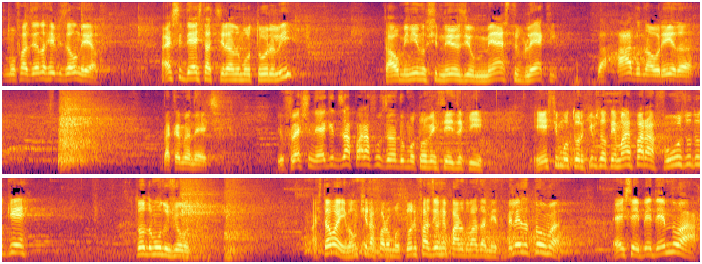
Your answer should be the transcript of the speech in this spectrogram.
vamos fazendo a revisão nela. A S10 está tirando o motor ali. Tá o menino chinês e o mestre Black agarrado na orelha da, da caminhonete. E o Flash Neg desaparafusando o motor V6 aqui. Esse motor aqui só tem mais parafuso do que todo mundo junto. Mas estamos aí, vamos tirar fora o motor e fazer o reparo do vazamento. Beleza, turma? É isso aí, BDM no ar.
